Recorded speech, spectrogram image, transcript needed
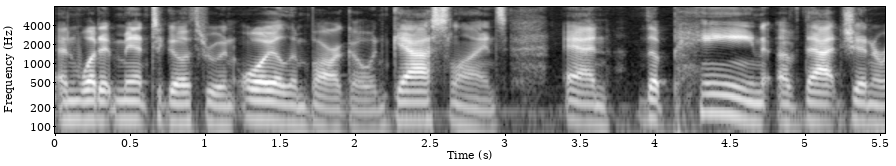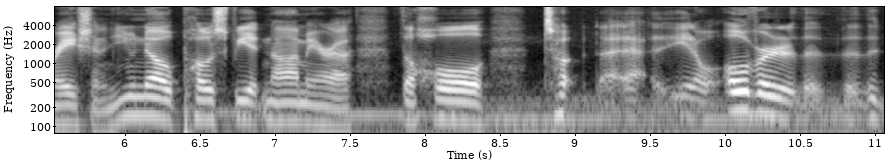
and what it meant to go through an oil embargo and gas lines and the pain of that generation. You know, post Vietnam era, the whole, uh, you know, over the, the, the,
